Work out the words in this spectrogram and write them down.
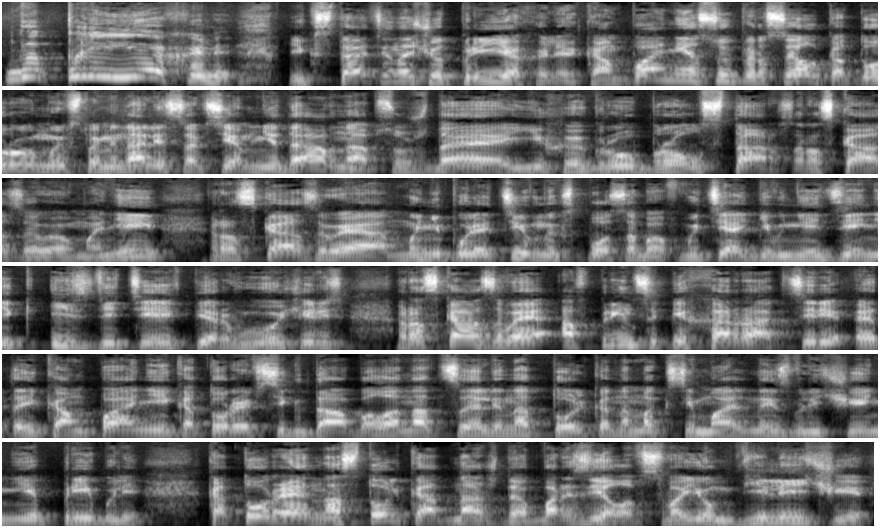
да, приехали. И, кстати, насчет приехали. Компания Supercell, которую мы вспоминали совсем недавно, обсуждая их игру Brawl Stars, рассказывая о ней, рассказывая о манипулятивных способах вытягивания денег из детей в первую очередь, рассказывая о, в принципе, характере этой компании, которая всегда была нацелена только на максимальное извлечение прибыли, которая настолько однажды оборзела в своем величии,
